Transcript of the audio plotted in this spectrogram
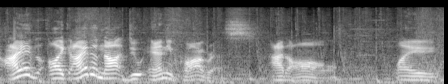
I like I did not do any progress at all. Like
